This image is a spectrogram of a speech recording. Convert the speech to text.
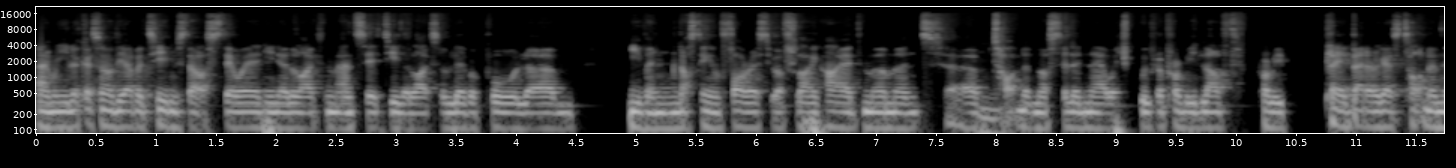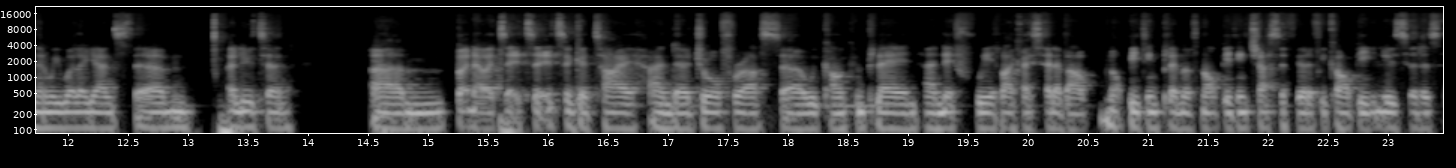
And when you look at some of the other teams that are still in, you know, the likes of Man City, the likes of Liverpool, um, even Nottingham Forest, who are flying high at the moment, um, mm. Tottenham are still in there, which we would have probably loved, probably play better against Tottenham than we will against um, a Luton. Um, but no, it's it's it's a good tie and a draw for us. Uh, we can't complain. And if we, like I said about not beating Plymouth, not beating Chesterfield, if we can't beat Luton, it's,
